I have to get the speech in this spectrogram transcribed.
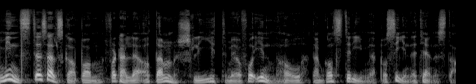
minste selskapene forteller at de sliter med å få innhold de kan streame på sine tjenester.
